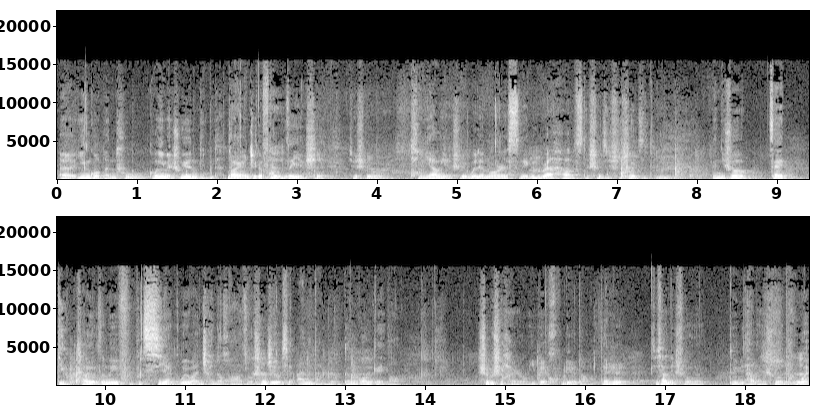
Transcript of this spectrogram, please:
呃英国本土工艺美术运动的。当然，这个房子也是，就是同样也是 William Morris 那个 Red House 的设计师设计的。嗯，那你说在顶上有这么一幅不起眼的未完成的画作，甚至有些暗淡，没有灯光给到，是不是很容易被忽略到？但是就像你说的，对于他来说，他为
